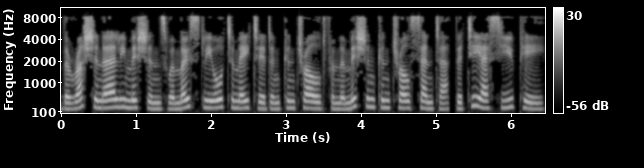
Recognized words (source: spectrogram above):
The Russian early missions were mostly automated and controlled from the Mission Control Center, the TSUP.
